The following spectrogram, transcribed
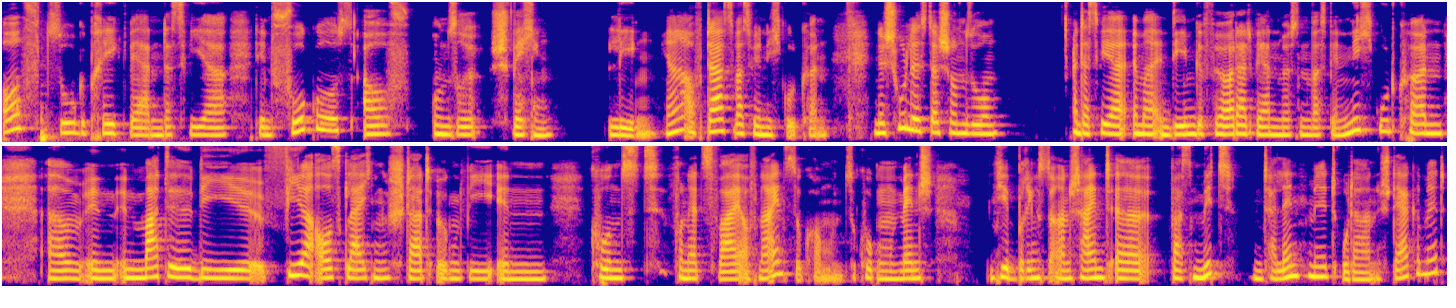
oft so geprägt werden, dass wir den Fokus auf unsere Schwächen legen, ja, auf das, was wir nicht gut können. In der Schule ist das schon so, dass wir immer in dem gefördert werden müssen, was wir nicht gut können. Ähm, in, in Mathe die vier ausgleichen, statt irgendwie in Kunst von der zwei auf eine eins zu kommen und zu gucken, Mensch, hier bringst du anscheinend äh, was mit, ein Talent mit oder eine Stärke mit.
